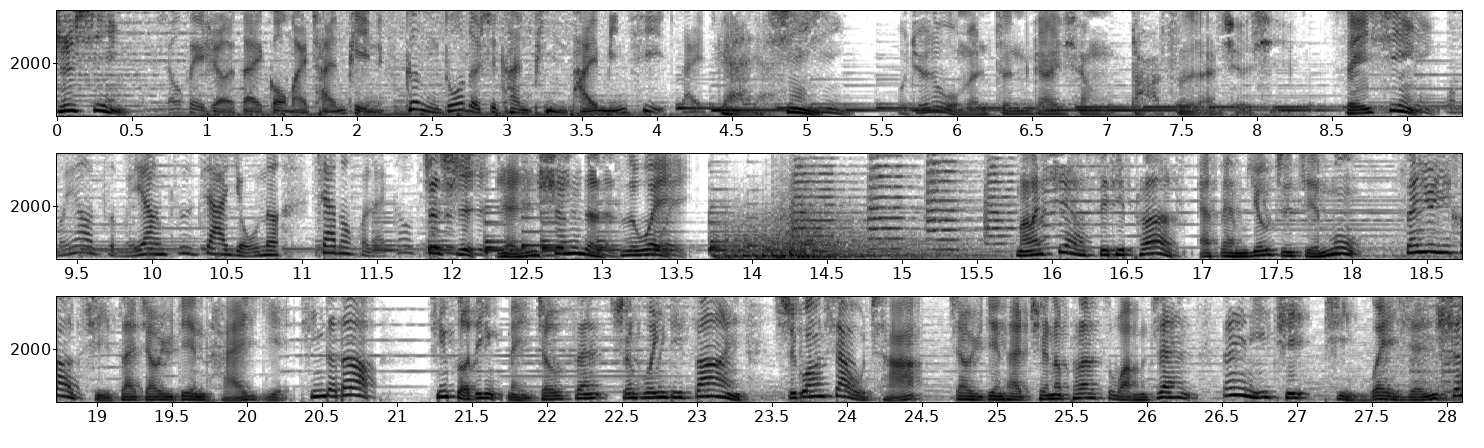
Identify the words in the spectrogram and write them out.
知性、消费者在购买产品更多的是看品牌名气来感性。我觉得我们真该向大自然学习，随性。我们要怎么样自驾游呢？下段回来告诉。这是人生的滋味。马来西亚 City Plus FM 优质节目，三月一号起在教育电台也听得到，请锁定每周三生活 in Design 时光下午茶，教育电台 Channel Plus 网站带你一起品味人生。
